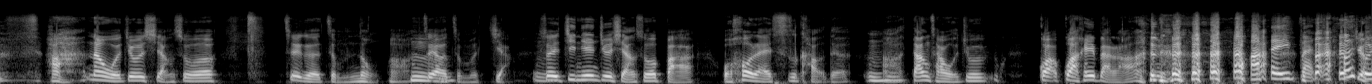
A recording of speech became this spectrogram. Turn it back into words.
好，那我就想说。这个怎么弄啊？这要怎么讲？嗯、所以今天就想说，把我后来思考的、嗯、啊，当场我就挂挂黑板了啊，挂黑板 就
